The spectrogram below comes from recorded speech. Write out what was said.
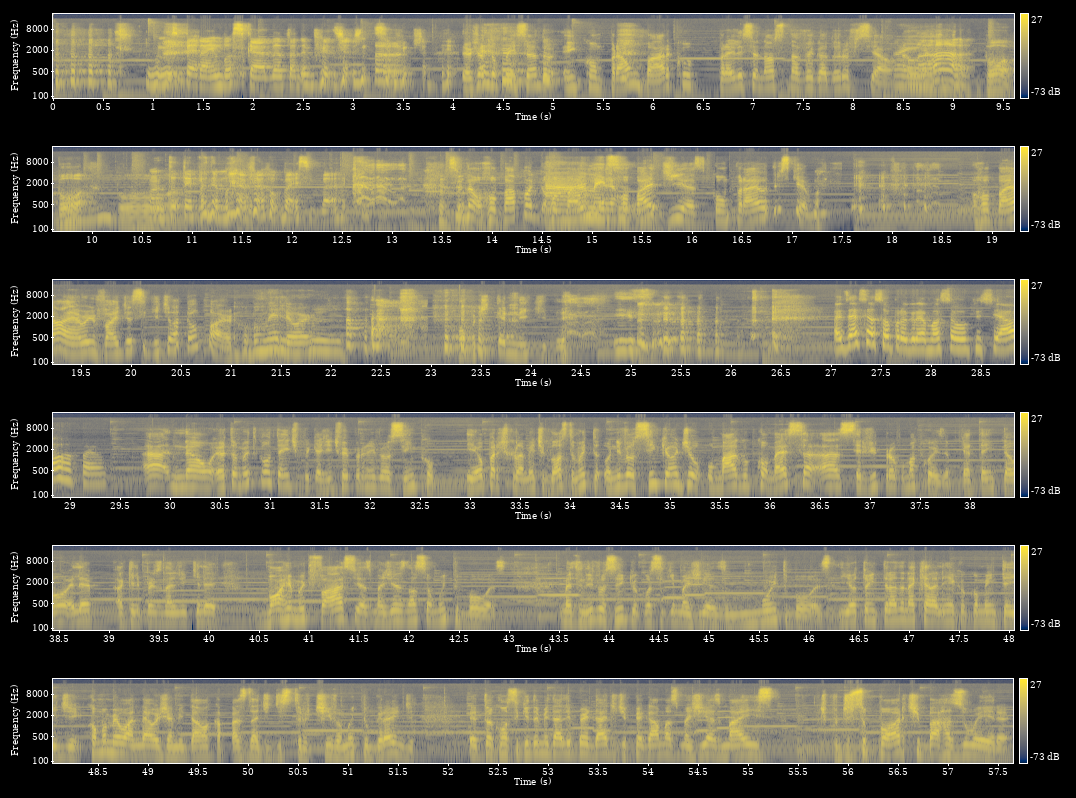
Vamos esperar a emboscada para depois a gente é. Eu já tô pensando em comprar um barco para ele ser nosso navegador oficial. Aí, ah, boa, boa, boa. Quanto tempo vai demorar para roubar esse barco? Se não, roubar pode. Roubar, ah, é, mas... roubar é dias, comprar é outro esquema. Roubar a Erin vai dia seguinte ela tem um barco. Rouba melhor. Rouba o Titanic dele. Isso. Mas essa é a sua programação oficial, Rafael? Ah, não, eu tô muito contente porque a gente foi pro nível 5 e eu particularmente gosto muito. O nível 5 é onde o, o mago começa a servir para alguma coisa, porque até então ele é aquele personagem que ele morre muito fácil e as magias não são muito boas. Mas no nível 5 eu consegui magias muito boas. E eu tô entrando naquela linha que eu comentei de como meu anel já me dá uma capacidade destrutiva muito grande, eu tô conseguindo me dar liberdade de pegar umas magias mais, tipo, de suporte barra zoeira.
